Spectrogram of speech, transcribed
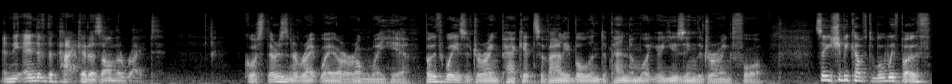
and the end of the packet is on the right. Of course, there isn't a right way or a wrong way here. Both ways of drawing packets are valuable and depend on what you're using the drawing for. So you should be comfortable with both.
